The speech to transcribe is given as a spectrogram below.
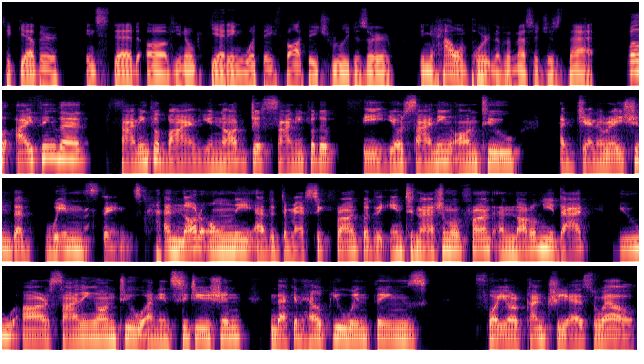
together instead of you know getting what they thought they truly deserve. I mean, how important of a message is that? Well, I think that signing for Bayern, you're not just signing for the fee, you're signing onto a generation that wins things. And not only at the domestic front, but the international front. And not only that, you are signing on to an institution that can help you win things for your country as well.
